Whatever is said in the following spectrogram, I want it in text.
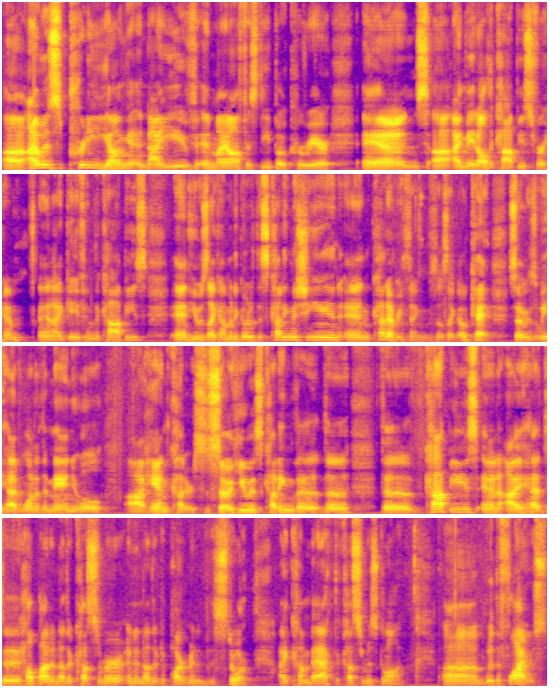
Uh, I was pretty young and naive in my Office Depot career, and uh, I made all the copies for him, and I gave him the copies, and he was like, "I'm going to go to this cutting machine and cut everything." So I was like, "Okay." So we had one of the manual uh, hand cutters, so he was cutting the the the copies, and I had to help out another customer in another department in the store. I come back, the customer's gone um, with the flyers,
